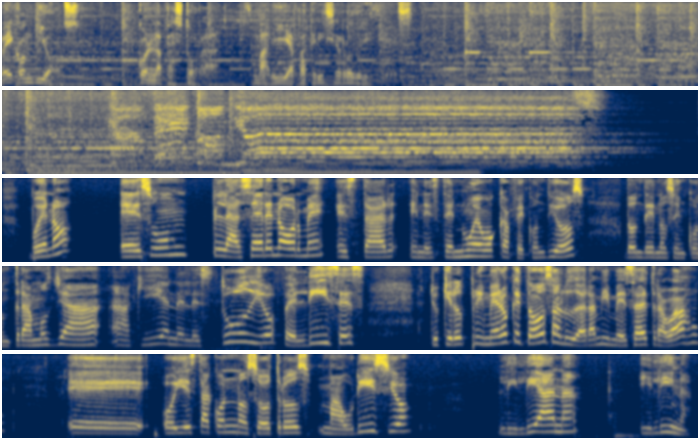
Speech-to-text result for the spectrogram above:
Café con Dios, con la pastora María Patricia Rodríguez. Café con Dios. Bueno, es un placer enorme estar en este nuevo Café con Dios, donde nos encontramos ya aquí en el estudio, felices. Yo quiero primero que todo saludar a mi mesa de trabajo. Eh, hoy está con nosotros Mauricio, Liliana y Lina.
